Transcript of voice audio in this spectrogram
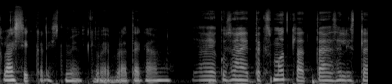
klassikalist müüki võib-olla tegema ja, ja kui sa näiteks mõtled selliste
